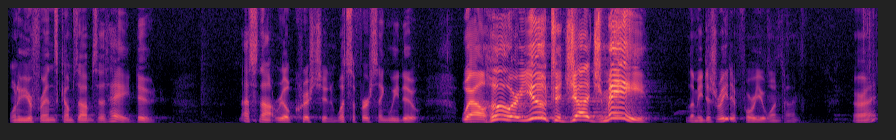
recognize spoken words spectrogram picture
One of your friends comes up and says, Hey, dude, that's not real Christian. What's the first thing we do? Well, who are you to judge me? Let me just read it for you one time. All right?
